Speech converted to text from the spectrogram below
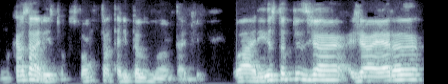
no caso Aristóteles, vamos tratar ele pelo nome, tadinho. O Aristóteles já, já era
